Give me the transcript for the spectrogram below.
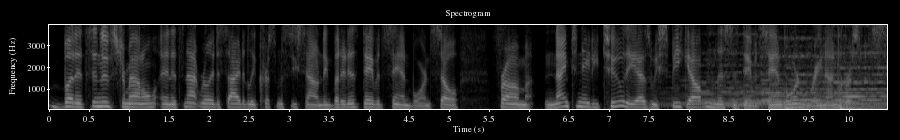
but it's an instrumental and it's not really decidedly Christmassy sounding, but it is David Sanborn. So from 1982, the As We Speak album, this is David Sanborn, Rain on Christmas.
